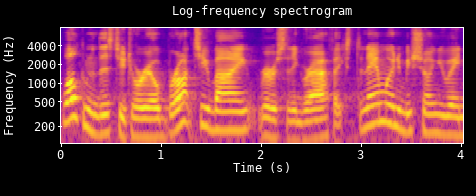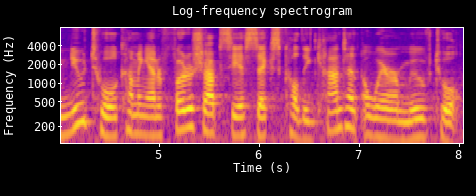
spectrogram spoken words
Welcome to this tutorial brought to you by River City Graphix. Today I'm going to be showing you a new tool coming out of Photoshop CS6 called the Content Aware Move tool.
